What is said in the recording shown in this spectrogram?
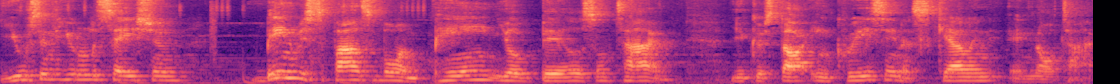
using the utilization, being responsible, and paying your bills on time. You could start increasing and scaling in no time.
